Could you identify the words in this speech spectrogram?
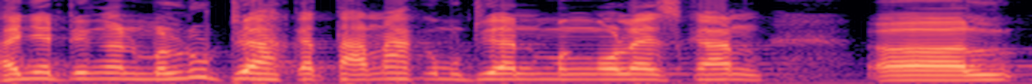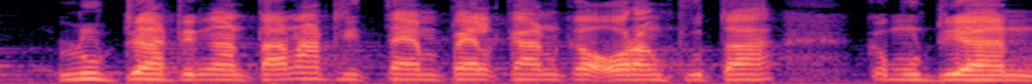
hanya dengan meludah ke tanah kemudian mengoleskan uh, ludah dengan tanah ditempelkan ke orang buta, kemudian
